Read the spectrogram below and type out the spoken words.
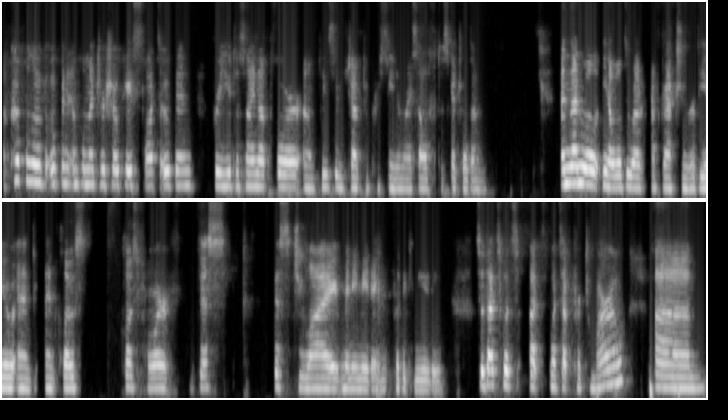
a couple of open implementer showcase slots open for you to sign up for. Um, please reach out to Christine and myself to schedule them. And then we'll, you know, we'll do an after action review and and close close for this, this July mini meeting for the community. So that's what's, up what's up for tomorrow. Um,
